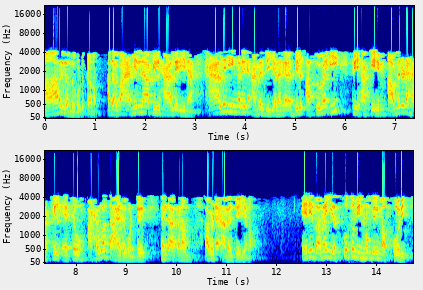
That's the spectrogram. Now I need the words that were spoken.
ആറിലൊന്ന് കൊടുക്കണം. അഥവാ അമില്ല ഫിൽ ഹാലിരീന. ഹാലിരീങ്ങളിൽ അമൽ ചെയ്യണം. അങ്ങനെ ബിൽ അസുവ ഫി ഹക്കിഹിം അവരുടെ ഹക്കിൽ ഏറ്റവും അഹവത്തായതുകൊണ്ട് എന്താക്കണം? അവിടെ അമൽ ചെയ്യണം. ഇനി വമൻ യസ്കുത്തു മിൻഹും ബിൽ മഫ്കൂദി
